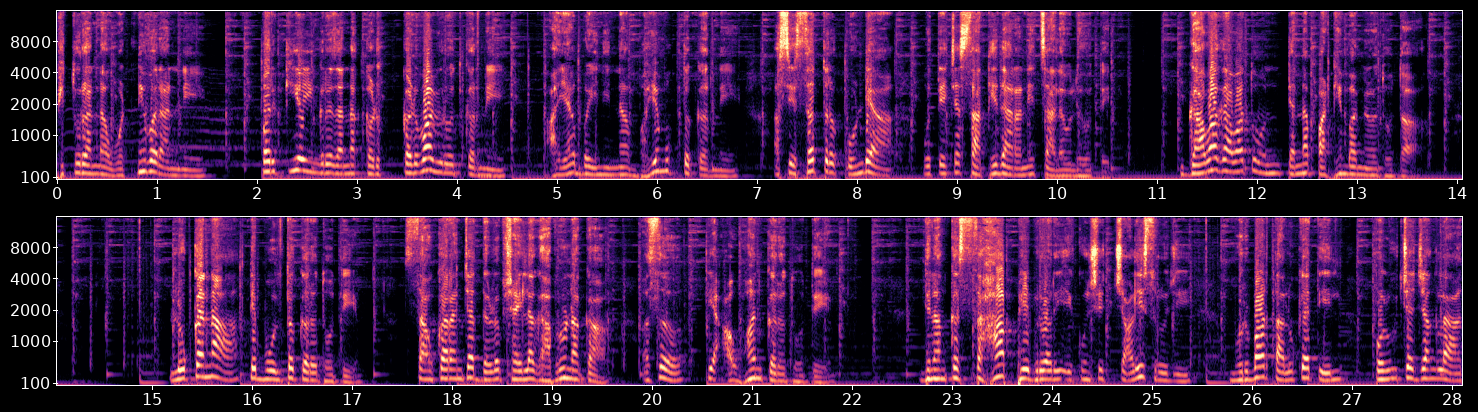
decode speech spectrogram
फितुरांना वटणीवर आणणे परकीय इंग्रजांना कड कडवा विरोध करणे आया बहिणींना भयमुक्त करणे असे सत्र कोंड्या व त्याच्या साथीदाराने चालवले होते. गावागावातून त्यांना पाठिंबा मिळत होता. लोकांना ते बोलतं करत होते. सावकारांच्या दडपशाहीला घाबरू नका असं ते आव्हान करत होते. दिनांक सहा फेब्रुवारी एकोणीसशे चाळीस रोजी मुरबाड तालुक्यातील पळूच्या जंगलात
